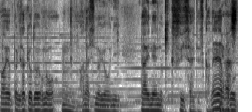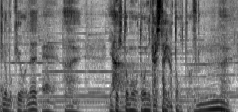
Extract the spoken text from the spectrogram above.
まあやっぱり先ほどのうん。話のように来年の菊水祭ですかね。やっぱり大きな目標はね。えはい。ともどうにかしたいなと思ってますうけど。んはい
